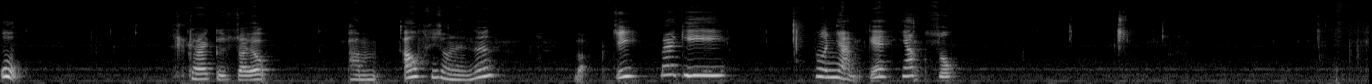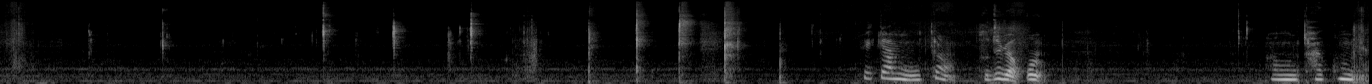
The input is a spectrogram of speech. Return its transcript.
오! 시켜야 할 게 있어요. 밤 9시 전에는 먹지 말기. 효은이 함께 약속. 식감이 엄청 부드럽고 너무 달콤해요.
